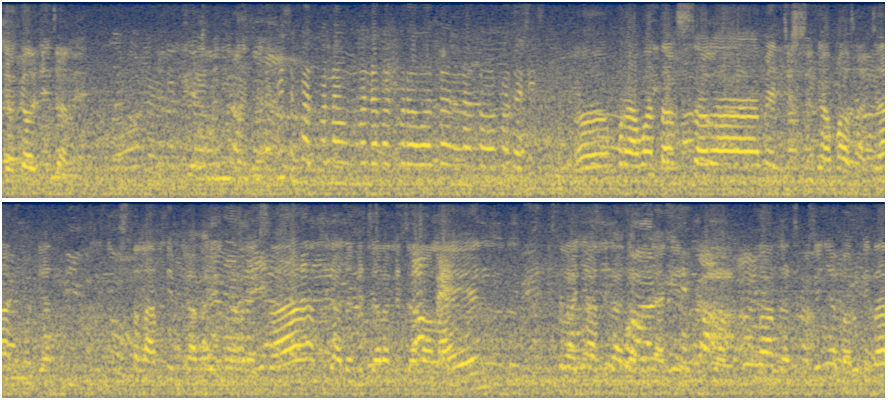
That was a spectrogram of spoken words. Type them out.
gagal ginjal. Tapi sempat pernah mendapat perawatan atau apa tadi? Eh, perawatan secara medis di kapal saja kemudian setelah tim kami memeriksa tidak ada gejala-gejala lain istilahnya tidak ada penyakit yang menular dan sebagainya baru kita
